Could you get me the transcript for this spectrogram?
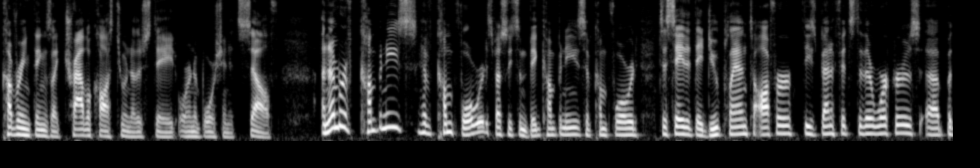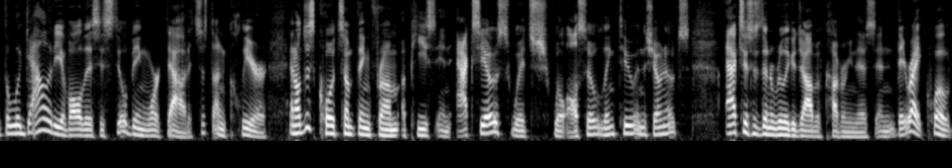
covering things like travel costs to another state or an abortion itself. A number of companies have come forward, especially some big companies have come forward to say that they do plan to offer these benefits to their workers, uh, but the legality of all this is still being worked out. It's just unclear. And I'll just quote something from a piece in Axios, which we'll also link to in the show notes. Axios has done a really good job of covering this, and they write, quote,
